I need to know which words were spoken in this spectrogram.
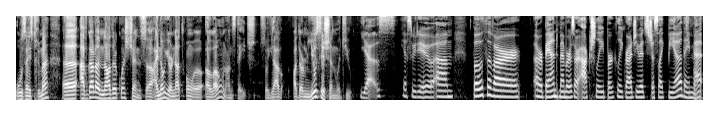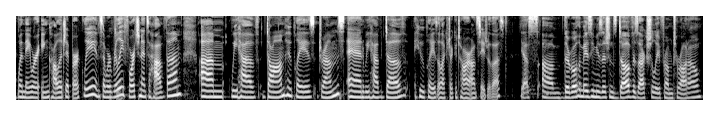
aux instruments. Uh, I've got another question. I know you're not uh, alone on stage, so you have other musicians with you. Yes. Yes, we do. Um, both of our our band members are actually Berklee graduates, just like Mia. They met when they were in college at Berklee, and so we're really fortunate to have them. Um, we have Dom who plays drums, and we have Dove who plays electric guitar on stage with us. Yes, um, they're both amazing musicians. Dove is actually from Toronto,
